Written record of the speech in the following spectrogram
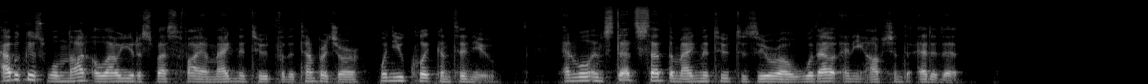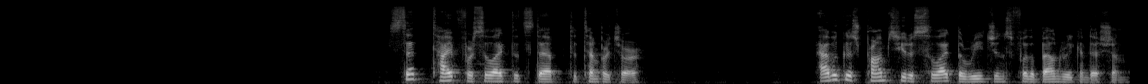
Abaqus will not allow you to specify a magnitude for the temperature when you click Continue, and will instead set the magnitude to zero without any option to edit it. Set type for selected step to temperature. Abaqus prompts you to select the regions for the boundary condition.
